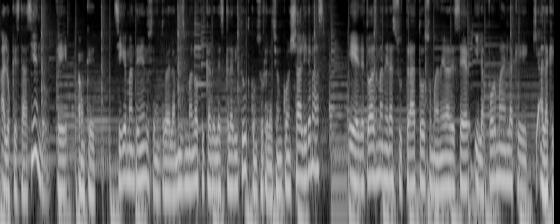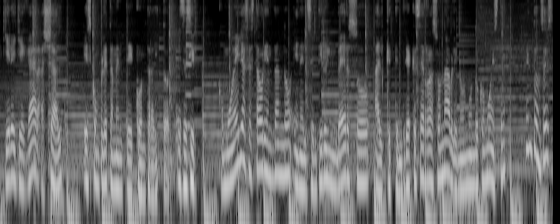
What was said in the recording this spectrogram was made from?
a lo que está haciendo, que aunque sigue manteniéndose dentro de la misma lógica de la esclavitud con su relación con Shal y demás, eh, de todas maneras su trato, su manera de ser y la forma en la que, a la que quiere llegar a Shal es completamente contradictoria. Es decir, como ella se está orientando en el sentido inverso al que tendría que ser razonable en un mundo como este, entonces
